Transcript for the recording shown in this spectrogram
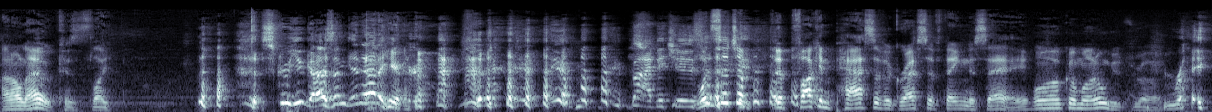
I don't know, because, like. Screw you guys, I'm getting out of here! Bye, bitches. what's such a, a fucking passive aggressive thing to say? Well, how come I don't get to drive? right.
